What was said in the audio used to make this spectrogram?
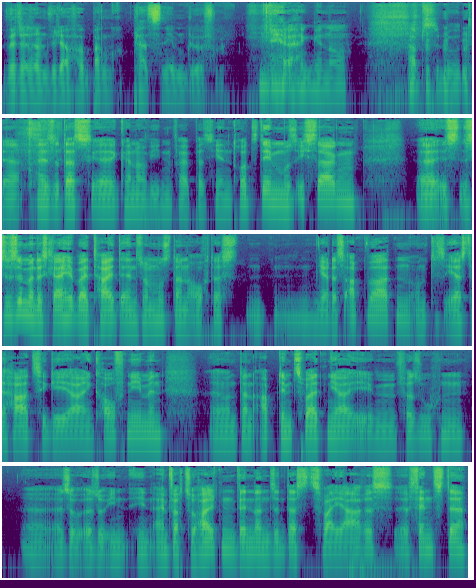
wird er dann wieder auf der Bank Platz nehmen dürfen. Ja, genau. Absolut, ja. Also das äh, kann auf jeden Fall passieren. Trotzdem muss ich sagen, äh, es, es, ist immer das gleiche bei Tight Ends. Man muss dann auch das, ja, das abwarten und das erste harzige Jahr in Kauf nehmen äh, und dann ab dem zweiten Jahr eben versuchen, also, also ihn, ihn einfach zu halten. Wenn, dann sind das zwei Jahresfenster,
